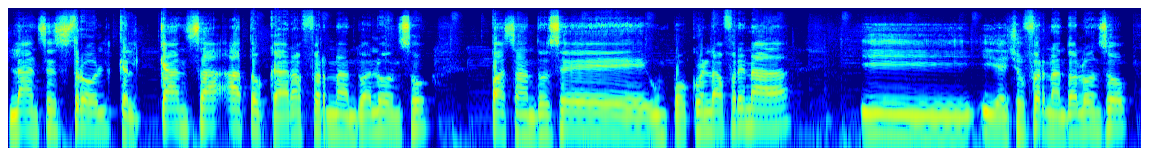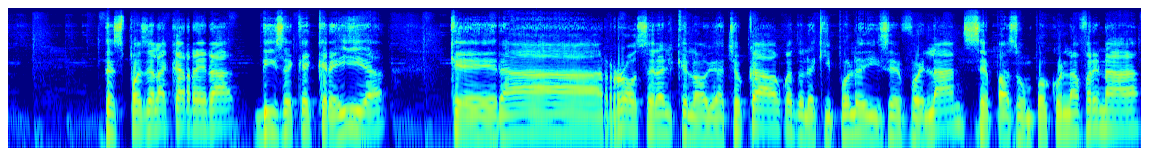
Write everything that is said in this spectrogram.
Lance Stroll, que alcanza a tocar a Fernando Alonso, pasándose un poco en la frenada. Y, de hecho Fernando Alonso después de la carrera dice que creía que era Russell el que lo había chocado, cuando el equipo le dice fue Lance, se pasó un poco en la frenada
